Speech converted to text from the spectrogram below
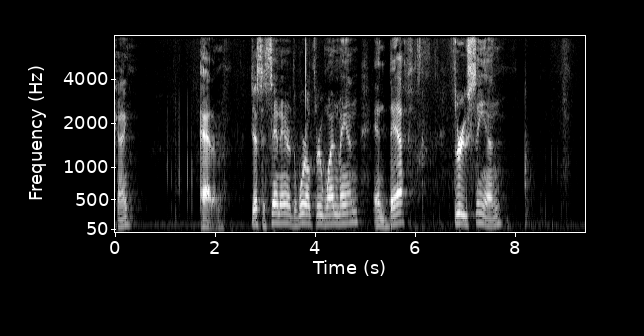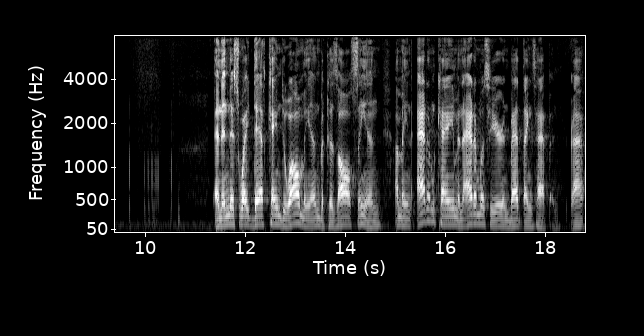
Okay. Adam. Just as sin entered the world through one man, and death through sin. And in this way, death came to all men because all sinned. I mean, Adam came and Adam was here and bad things happened, right?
